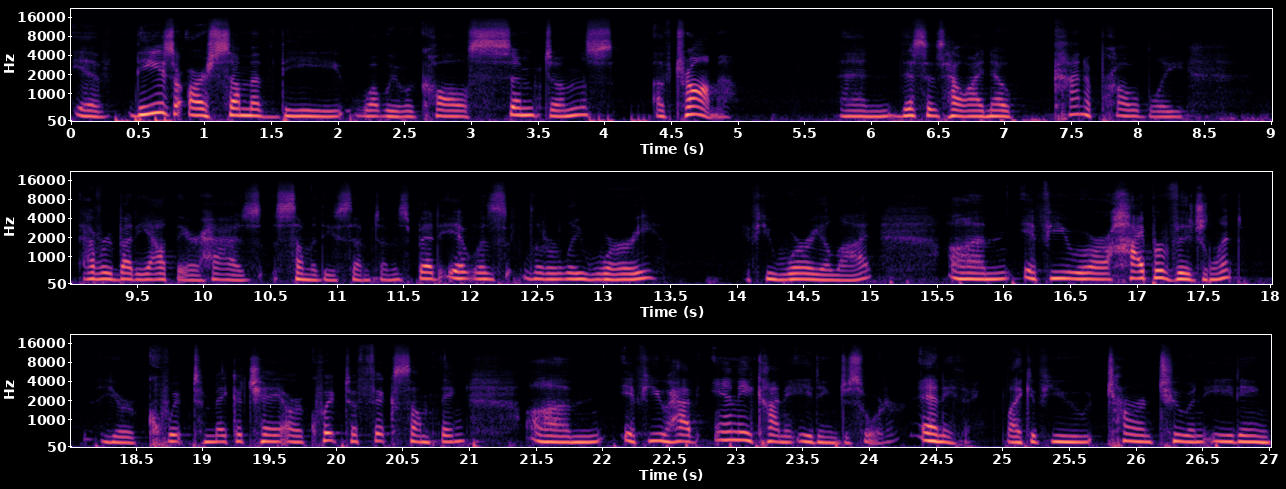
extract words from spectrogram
if these are some of the what we would call symptoms of trauma, and this is how I know kind of probably everybody out there has some of these symptoms, but it was literally worry. If you worry a lot, um, if you are hyper vigilant, you're quick to make a change or quick to fix something. Um, if you have any kind of eating disorder, anything, like if you turn to an eating,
